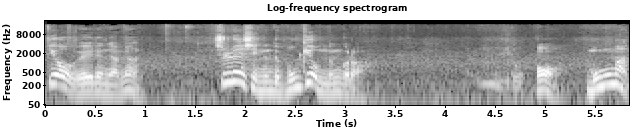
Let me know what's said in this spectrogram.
뛰어 왜 이랬냐면 실루엣이 있는데 목이 없는 거라 이 위로. 어 목만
